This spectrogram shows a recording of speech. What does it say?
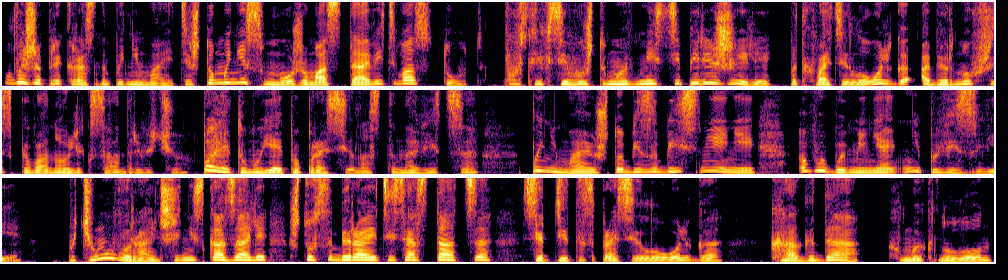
«вы же прекрасно понимаете, что мы не сможем оставить вас тут. После всего, что мы вместе пережили», — подхватила Ольга, обернувшись к Ивану Александровичу. «Поэтому я и попросила остановиться. Понимаю, что без объяснений вы бы меня не повезли». «Почему вы раньше не сказали, что собираетесь остаться?» — сердито спросила Ольга. «Когда?» — хмыкнул он.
